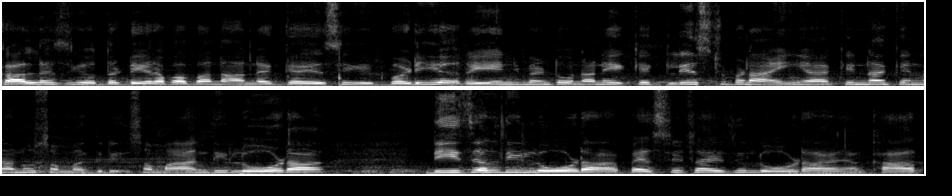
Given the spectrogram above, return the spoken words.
ਕੱਲ ਅਸੀਂ ਉਧਰ ਡੇਰਾ ਬਾਬਾ ਨਾਨਕ ਗਏ ਸੀ, ਬੜੀ ਅਰੇਂਜਮੈਂਟ ਉਹਨਾਂ ਨੇ ਇੱਕ ਇੱਕ ਲਿਸਟ ਬਣਾਈ ਆ, ਕਿੰਨਾ ਕਿੰਨਾ ਨੂੰ ਸਮੱਗਰੀ, ਸਮਾਨ ਦੀ ਲੋੜ ਆ, ਡੀਜ਼ਲ ਦੀ ਲੋੜ ਆ ਪੈਸਟੀਸਾਈਡ ਦੀ ਲੋੜ ਆ, ਜਾਂ ਖਾਦ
